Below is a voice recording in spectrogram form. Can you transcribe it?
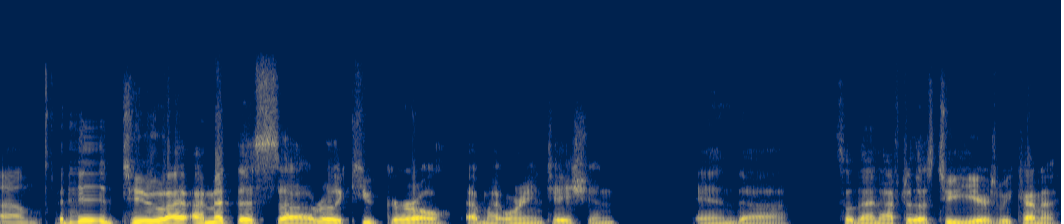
Um, I did too. I, I met this uh, really cute girl at my orientation, and uh, so then after those two years, we kind of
